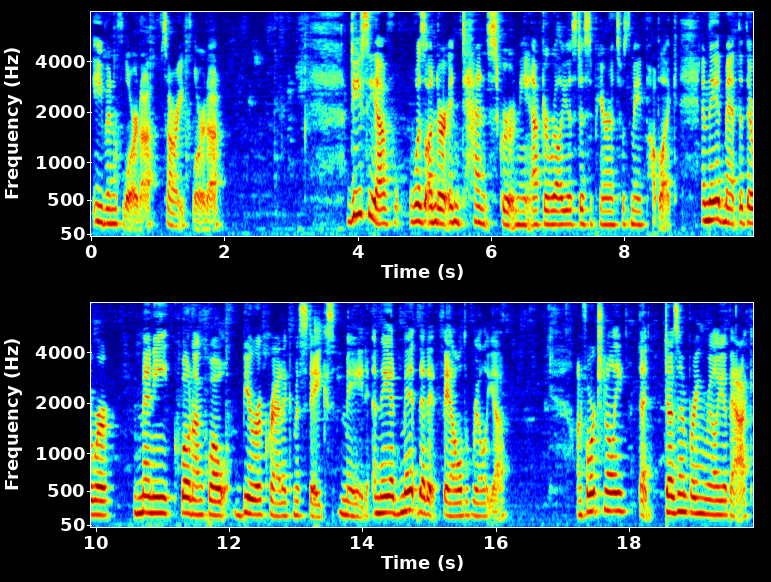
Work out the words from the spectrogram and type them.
even Florida. Sorry, Florida. DCF was under intense scrutiny after Rilya's disappearance was made public, and they admit that there were many quote unquote bureaucratic mistakes made, and they admit that it failed Rilya. Unfortunately, that doesn't bring Rilya back,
